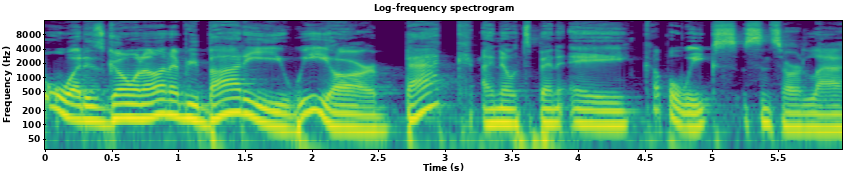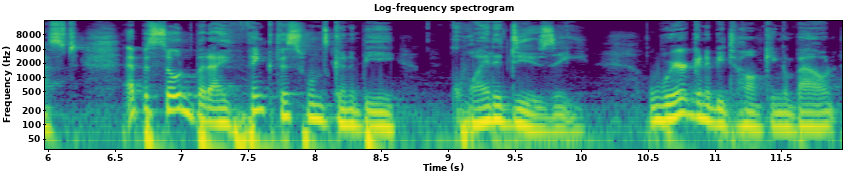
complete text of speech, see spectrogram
What is going on, everybody? We are back. I know it's been a couple weeks since our last episode, but I think this one's going to be quite a doozy. We're going to be talking about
